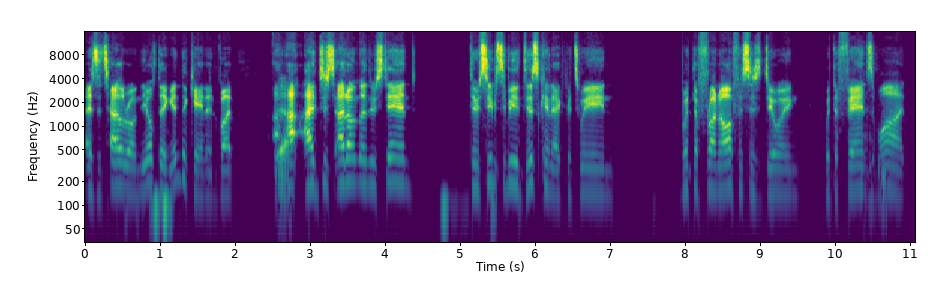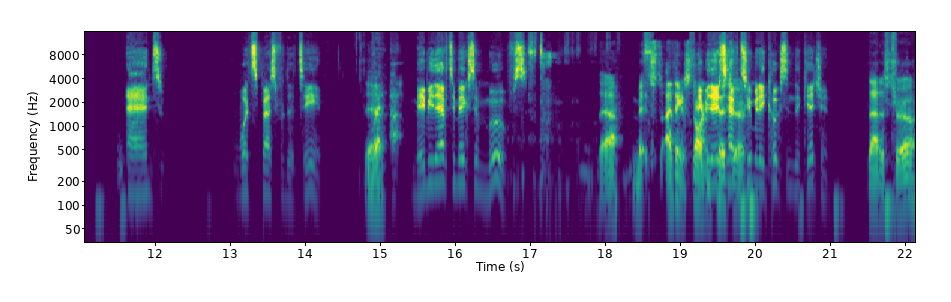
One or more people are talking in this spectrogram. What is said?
as the Tyler O'Neill thing indicated. But Yeah. I, I just I don't understand. There seems to be a disconnect between what the front office is doing, what the fans want, and what's best for the team. yeah. Uh, maybe they have to make some moves. Yeah. I think a Maybe starting they just pitcher. have too many cooks in the kitchen. that is true.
